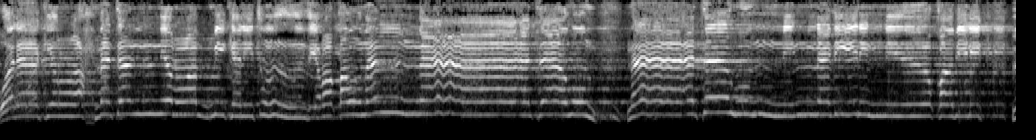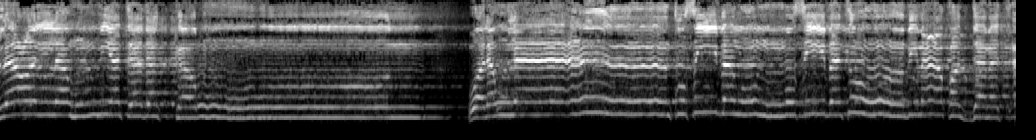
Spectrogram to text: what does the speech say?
ولكن رحمة من ربك لتنذر قوما ما أتاهم ما أتاهم من نذير من قبلك لعلهم يتذكرون. ولولا أن تصيبهم مصيبة بما قدمت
